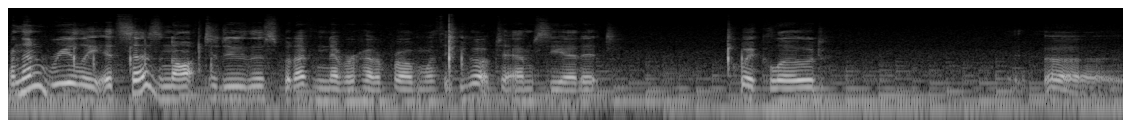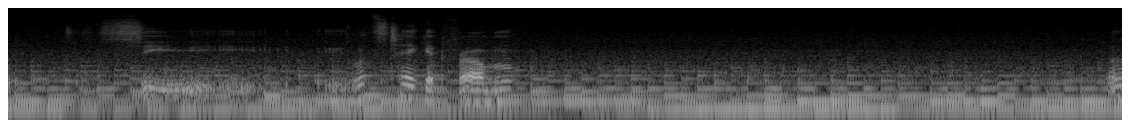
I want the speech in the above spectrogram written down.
And then really, it says not to do this, but I've never had a problem with it. You go up to MC Edit, Quick Load, uh, see, let's take it from a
